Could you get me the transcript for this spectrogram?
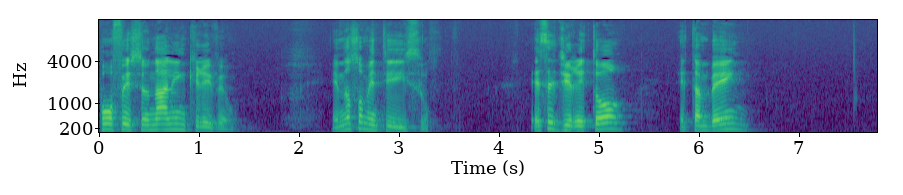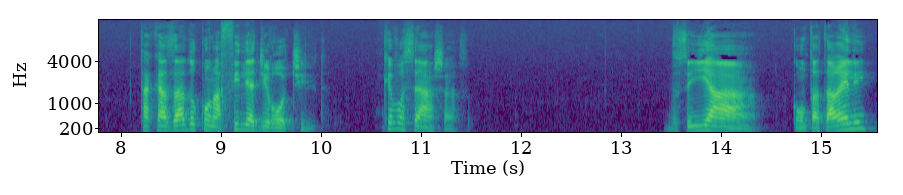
profissional incrível? E não somente isso, esse diretor é também está casado com a filha de Rothschild. Que você acha? Você ia contratar ele?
